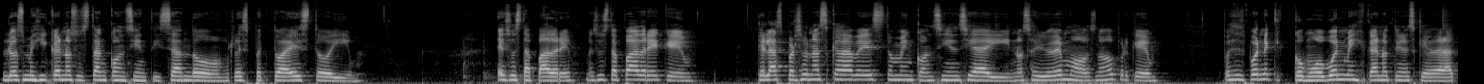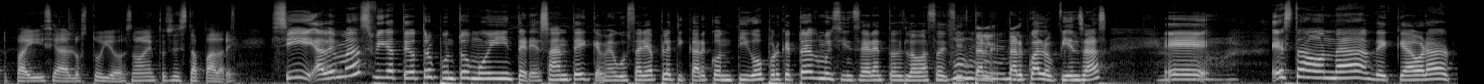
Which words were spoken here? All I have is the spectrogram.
los mexicanos están concientizando respecto a esto y eso está padre. Eso está padre que, que las personas cada vez tomen conciencia y nos ayudemos, ¿no? Porque pues se supone que como buen mexicano tienes que ayudar a tu país y a los tuyos, ¿no? Entonces está padre. Sí, además, fíjate, otro punto muy interesante que me gustaría platicar contigo, porque tú eres muy sincera, entonces lo vas a decir tal, tal cual lo piensas. Eh, esta onda de que ahora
